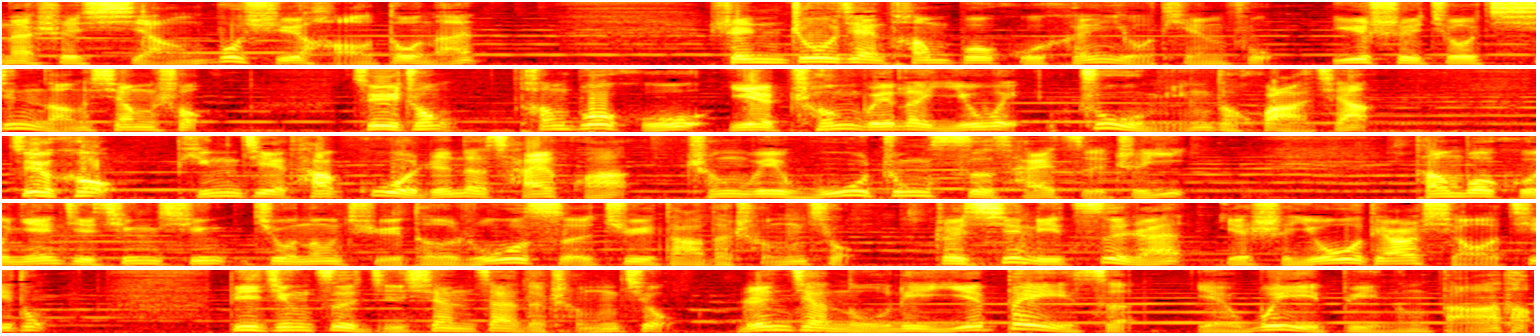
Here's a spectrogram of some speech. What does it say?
那是想不学好都难。沈周见唐伯虎很有天赋，于是就倾囊相授。最终，唐伯虎也成为了一位著名的画家。最后，凭借他过人的才华，成为吴中四才子之一。唐伯虎年纪轻轻就能取得如此巨大的成就，这心里自然也是有点小激动。毕竟自己现在的成就，人家努力一辈子也未必能达到。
